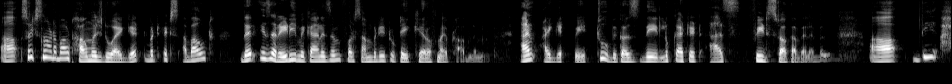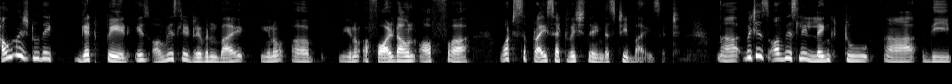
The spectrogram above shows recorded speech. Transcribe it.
Uh, so it's not about how much do i get but it's about there is a ready mechanism for somebody to take care of my problem. And i get paid too because they look at it as feedstock available. Uh, the how much do they get paid is obviously driven by you know uh, you know a fall down of uh, what's the price at which the industry buys it uh, which is obviously linked to uh, the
